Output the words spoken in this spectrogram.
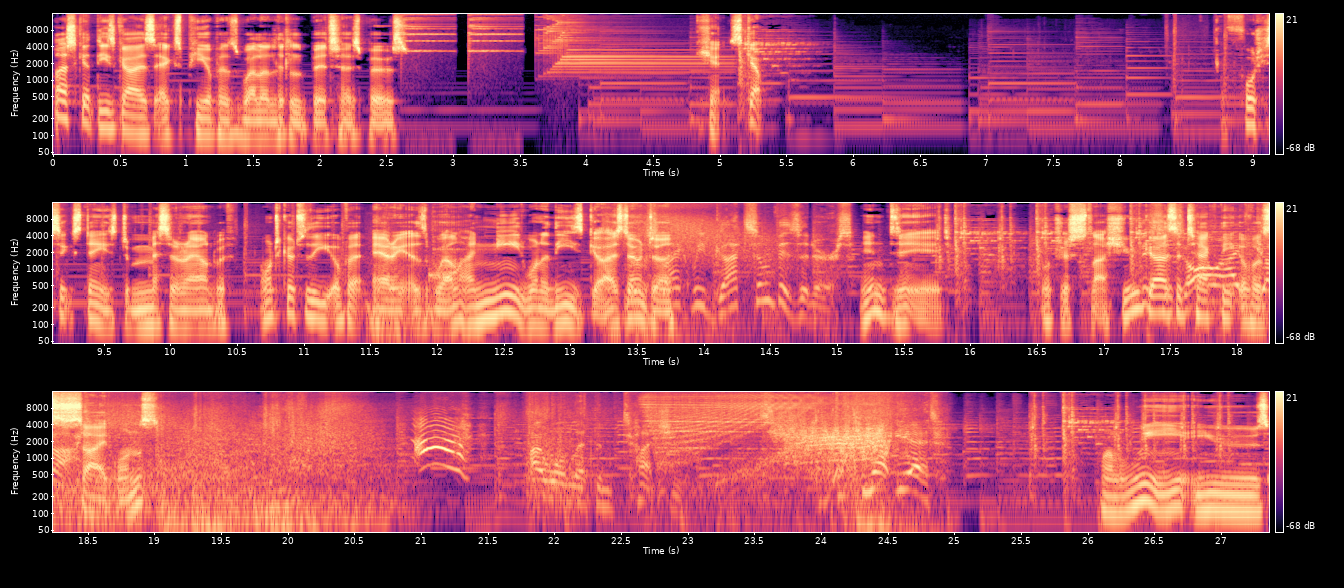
Let's get these guys XP up as well a little bit, I suppose. Okay, let's go. 46 days to mess around with. I want to go to the other area as well. I need one of these guys, don't Looks I? like we've got some visitors. Indeed. We'll just slash you This guys attack the I've other got. side ones. I won't let them touch you. Not yet. While we use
